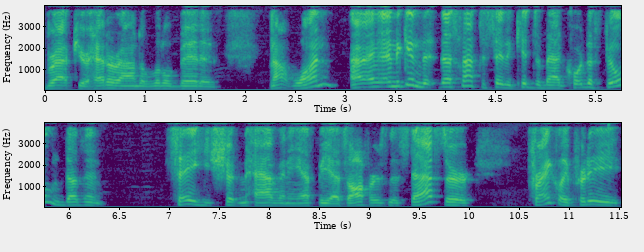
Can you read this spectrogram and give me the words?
wrap your head around a little bit. Is not one, and again, that's not to say the kid's a bad core. The film doesn't say he shouldn't have any FBS offers. The stats are, frankly, pretty.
